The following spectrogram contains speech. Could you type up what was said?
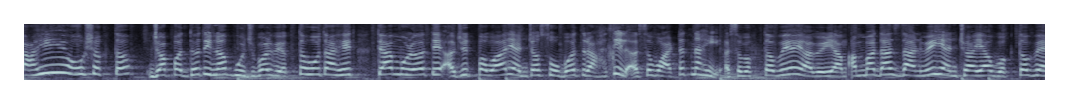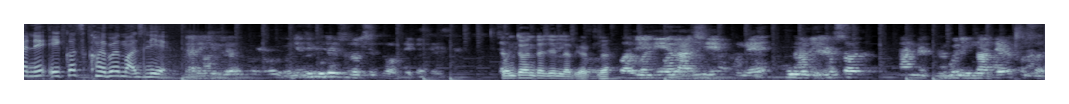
काहीही होऊ शकतं. ज्या पद्धतीनं भुजबळ व्यक्त होत आहेत त्यामुळं ते अजित पवार यांच्या सोबत राहतील असं वाटत नाही असं वक्तव्य यावेळी अंबादास दानवे यांच्या या वक्तव्याने एकच खळबळ माजली आहे. म्हणजे? कोणत्या कोणत्या जिल्ह्यात घडलं? परभणी नाशिक पुणे पुसद. नांदेड. पुसद.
